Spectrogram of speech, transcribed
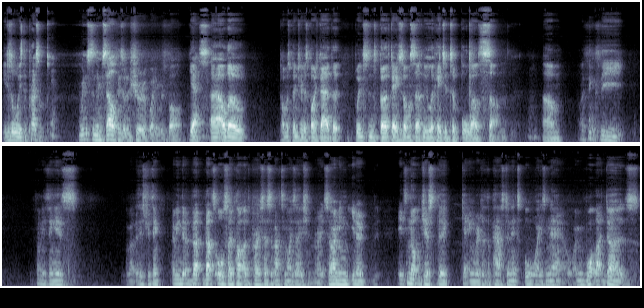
It is always the present. Winston himself is unsure of when he was born. Yes, uh, although Thomas Pynchon has pointed out that Winston's birth date is almost certainly located to Orwell's son. Um, I think the funny thing is about the history thing. I mean, that that's also part of the process of atomization, right? So I mean, you know, it's not just the getting rid of the past and it's always now. I mean, what that does,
